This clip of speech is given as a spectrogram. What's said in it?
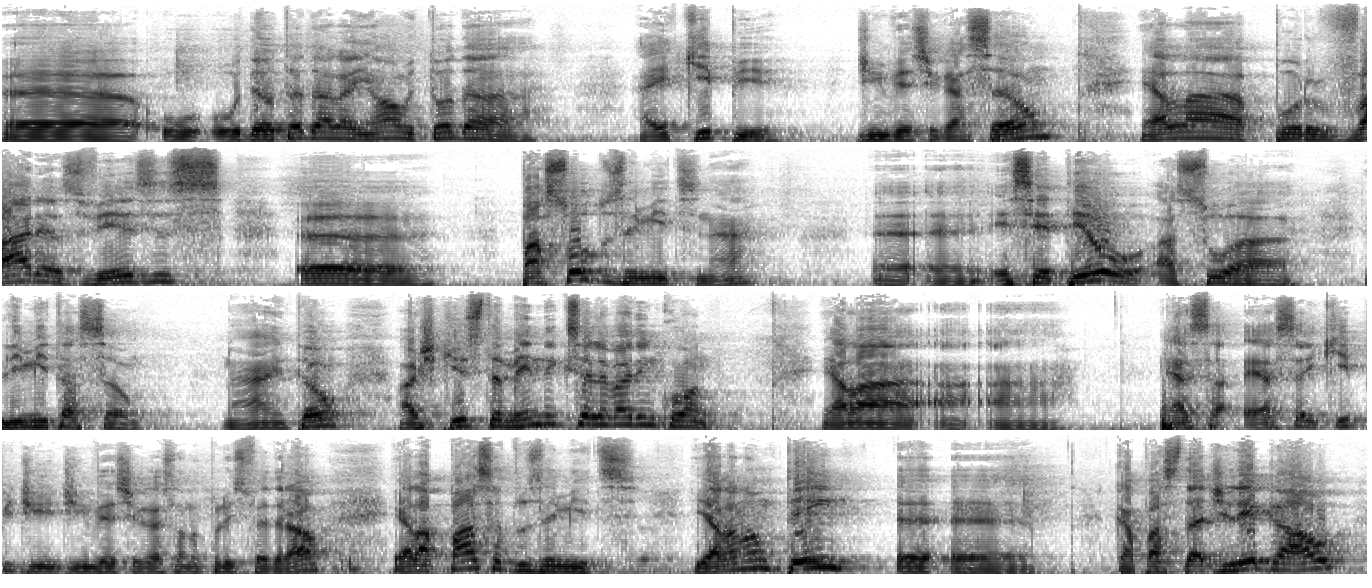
Uh, o, o Deltan Dallagnol e toda a equipe de investigação, ela por várias vezes uh, passou dos limites, né? É, é, excedeu a sua limitação. Né? Então, acho que isso também tem que ser levado em conta. Ela, a, a, essa, essa equipe de, de, investigação da Polícia Federal, ela passa dos limites. E ela não tem é, é capacidade legal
